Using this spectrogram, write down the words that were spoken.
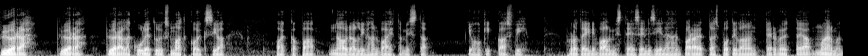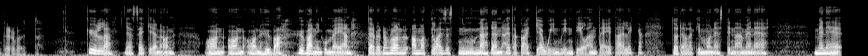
pyörä, pyörä, pyörällä kuljetuiksi matkoiksi ja vaikkapa naudanlihan vaihtamista johonkin kasvi, proteiinivalmisteeseen, niin siinähän parannettaisiin potilaan terveyttä ja maailman terveyttä. Kyllä, ja sekin on, on, on, on hyvä, hyvä niin kuin meidän terveydenhuollon ammattilaisesta niin kuin nähdä näitä kaikkia win-win-tilanteita, eli todellakin monesti nämä menee, menee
